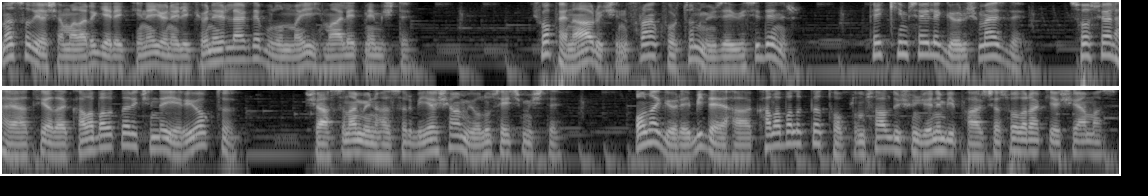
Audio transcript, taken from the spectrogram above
nasıl yaşamaları gerektiğine yönelik önerilerde bulunmayı ihmal etmemişti. Schopenhauer için Frankfurt'un müzevisi denir. Pek kimseyle görüşmezdi. Sosyal hayatı ya da kalabalıklar içinde yeri yoktu. Şahsına münhasır bir yaşam yolu seçmişti. Ona göre bir deha kalabalıkta toplumsal düşüncenin bir parçası olarak yaşayamaz.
